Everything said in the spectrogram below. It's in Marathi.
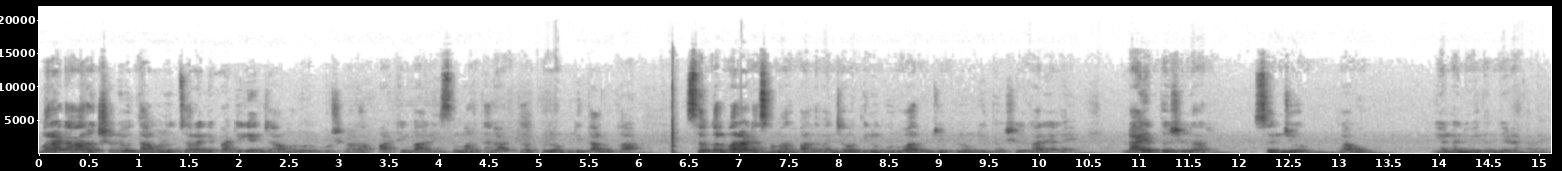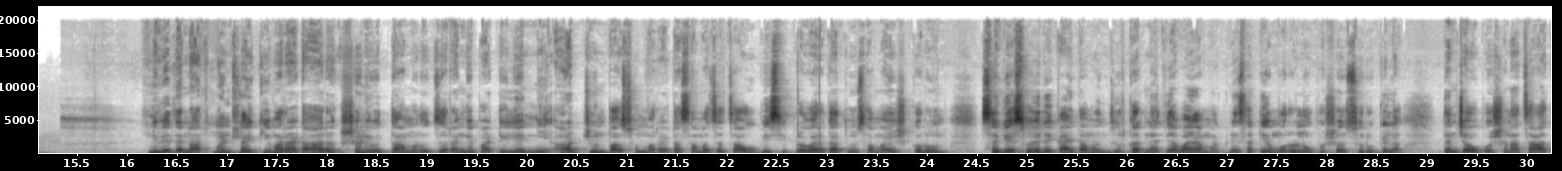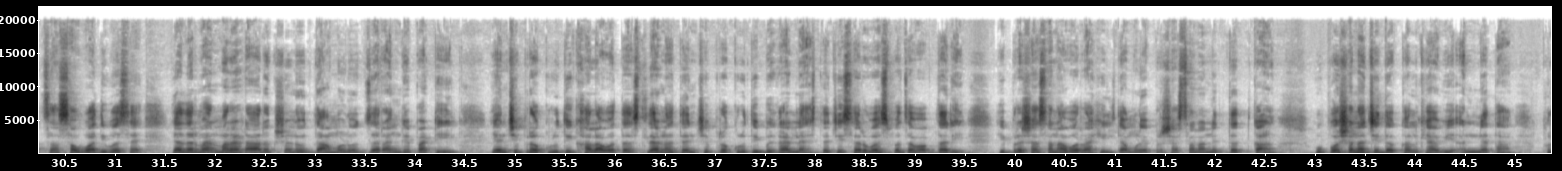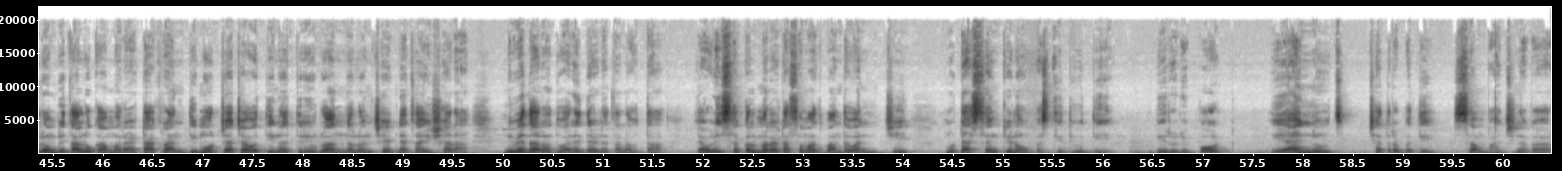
मराठा आरक्षण योद्धा म्हणून चरांनी पाटील यांच्या आमरण उपोषणाला पाठिंबा आणि समर्थनार्थ फुलंबरी तालुका सकल मराठा समाज बांधवांच्या वतीनं गुरुवार रोजी फुलंबरी तहसील कार्यालय नायब तहसीलदार संजीव राऊत यांना निवेदन देण्यात आले निवेदनात म्हटलंय की मराठा आरक्षण योद्धा म्हणून जरांगे पाटील यांनी आठ जूनपासून मराठा समाजाचा ओबीसी प्रवर्गातून समावेश करून सगळे सोयरे कायदा मंजूर करण्यात यावा या मागणीसाठी अमोरण उपोषण सुरू केलं. त्यांच्या उपोषणाचा आजचा सव्वा दिवस आहे. या दरम्यान मराठा आरक्षण योद्धा मनोज जरांगे पाटील यांची प्रकृती खालावत असल्यानं त्यांची प्रकृती बिघडल्यास त्याची सर्वस्व जबाबदारी ही प्रशासनावर राहील. त्यामुळे प्रशासनाने तत्काळ उपोषणाची दखल घ्यावी. अन्यथा फुलंब्री तालुका मराठा क्रांती मोर्चाच्या वतीनं तीव्र आंदोलन छेडण्याचा इशारा निवेदनाद्वारे देण्यात आला होता. यावेळी सकल मराठा समाज बांधवांची मोठ्या संख्येनं उपस्थिती होती. Bureau report A I news Chhatrapati Sambhajinagar.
